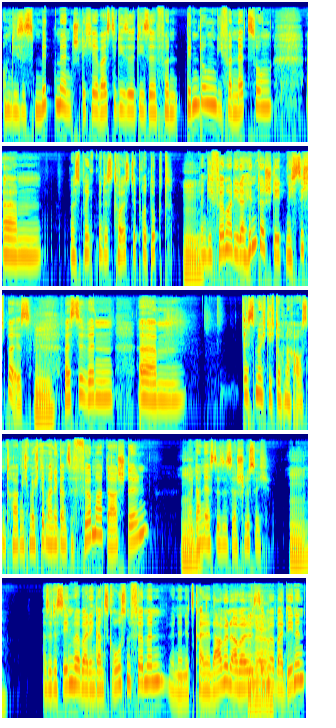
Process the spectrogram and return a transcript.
um dieses Mitmenschliche, weißt du, diese, diese Verbindung, die Vernetzung. Ähm, was bringt mir das tollste Produkt, wenn die Firma, die dahinter steht, nicht sichtbar ist? Weißt du, wenn ähm, das möchte ich doch nach außen tragen. Ich möchte meine ganze Firma darstellen, weil dann erst ist es ja schlüssig. Mhm. Also das sehen wir bei den ganz großen Firmen, wir nennen jetzt keine Namen, aber das Ja. sehen wir bei denen.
